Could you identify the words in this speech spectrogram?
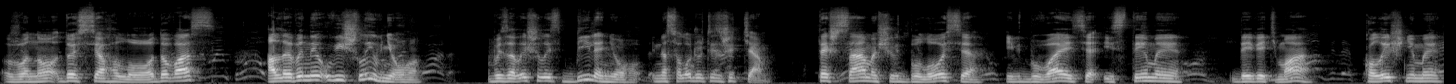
Воно досягло до вас, але ви не увійшли в нього. Ви залишились біля нього і насолоджуєтесь життям. Те ж саме, що відбулося і відбувається із тими дев'ятьма колишніми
